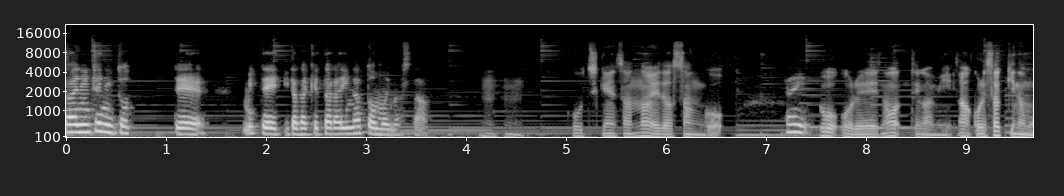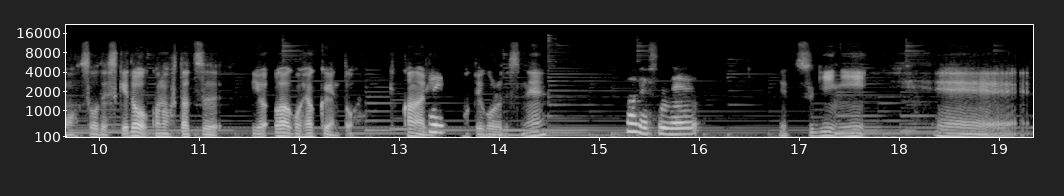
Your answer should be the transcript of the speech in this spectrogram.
際に手に取って見ていただけたらいいなと思いました。高知県産の枝サンゴはい。とお礼の手紙。あ、これさっきのもそうですけど、この2つは500円と、かなはいりお手頃ですね。そうですね。で、次に、え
